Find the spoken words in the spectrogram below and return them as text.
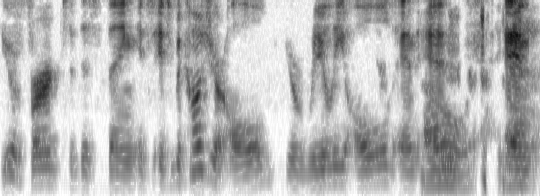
You referred to this thing. It's it's because you're old. You're really old, and and oh, yeah. and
